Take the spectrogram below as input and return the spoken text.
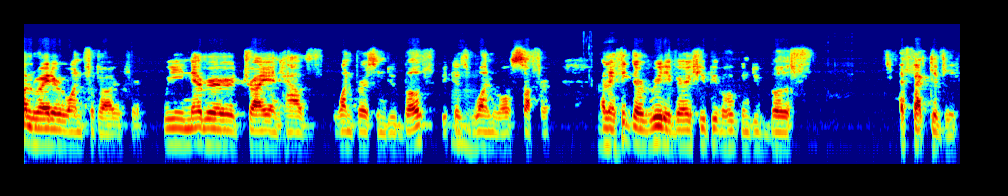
one writer, one photographer. We never try and have one person do both because Mhm. one will suffer. And I think there are really very few people who can do both effectively.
